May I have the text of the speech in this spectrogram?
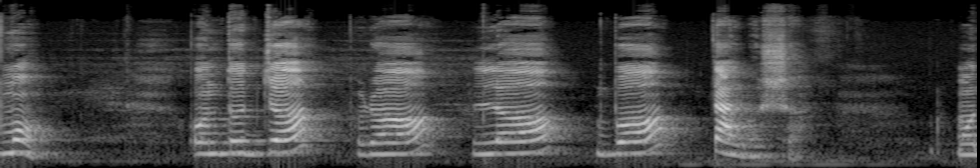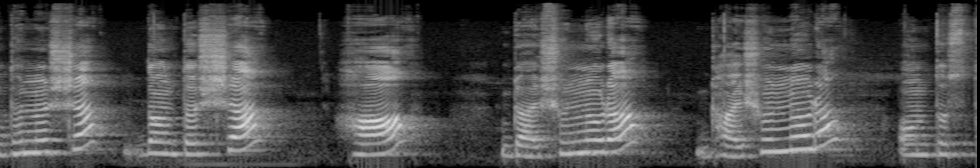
ম। অন্তর্য, র, ল, ব তালবস্য মূর্ধন্যস্য দন্তস্য হ ডয় শূন্য র ঢয় শূন্য র অন্তস্থ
